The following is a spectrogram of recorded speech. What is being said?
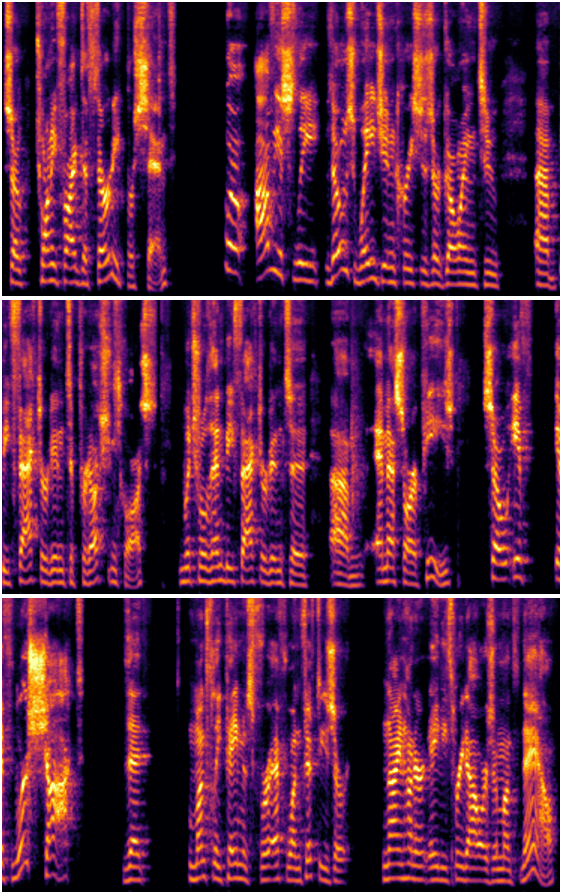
so 25 to 30% well obviously those wage increases are going to uh, be factored into production costs which will then be factored into um, msrps so if if we're shocked that monthly payments for F 150s are $983 a month now.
